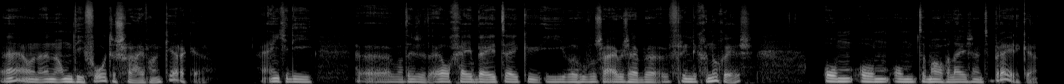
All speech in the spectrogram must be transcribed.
Hè, en om die voor te schrijven aan kerken. Eentje die, uh, wat is het, LGBTQI, hoeveel cijfers hebben, vriendelijk genoeg is. Om, om, om te mogen lezen en te prediken.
